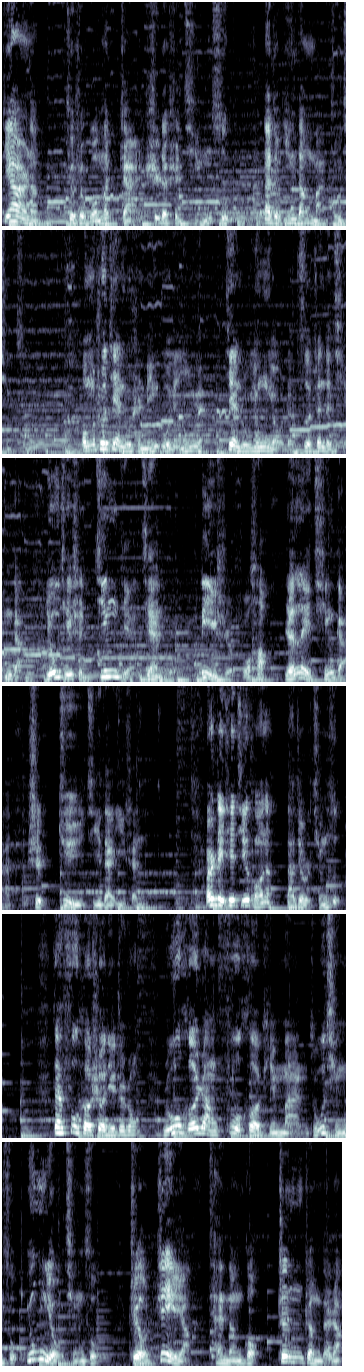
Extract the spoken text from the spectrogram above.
第二呢，就是我们展示的是情愫，那就应当满足情愫。我们说建筑是凝固的音乐，建筑拥有着自身的情感，尤其是经典建筑，历史符号、人类情感是聚集在一身的。而这些集合呢，那就是情愫。在复刻设计之中，如何让复刻品满足情愫、拥有情愫？只有这样，才能够真正的让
